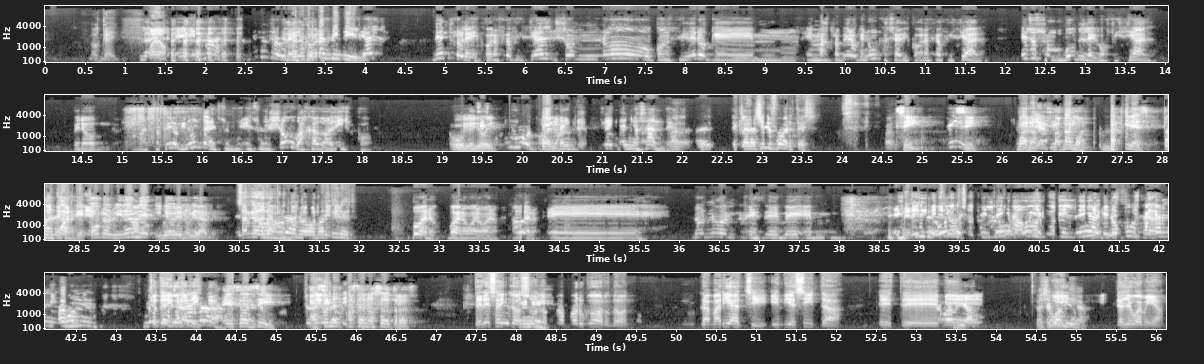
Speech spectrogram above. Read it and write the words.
Ok. La- Bueno. eh, es más, dentro de la lo discografía oficial, dentro de la discografía oficial, yo no considero que mm, en Más Tropiero que nunca sea discografía oficial. Eso es un bootleg oficial. Pero Más Tropiero que nunca es un, es un show bajado a disco. Uy, Es uy, uy. Bueno. 20, 30 años antes. Bueno, eh, declaraciones fuertes. Sí, Sí. sí. Bueno, Sí, sí, va- sí. vamos, Martínez, puntaje, Martínez. obra olvidable Vamos. y obra inolvidable. Salga de la No, ruta, no, Martínez. Martínez. Bueno, bueno, bueno, bueno. A ver, eh, no, no, este, me, em, Teresa sí, y el hoy estoy tu lea, hoy estoy lea que no necesita- sacar ningún. no Yo te digo la lista. nada. Es así, Yo así nos lista. pasa a nosotros. Teresa y el oso, Eh. Doctor por Gordon, la mariachi, Indiecita, este, mi-. La yegua mía. la yegua mía.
